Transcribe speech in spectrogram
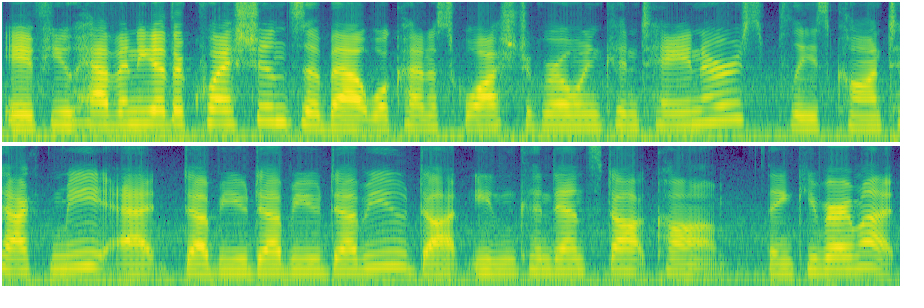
If you have any other questions about what kind of squash to grow in containers, please contact me at www.edencondensed.com. Thank you very much.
